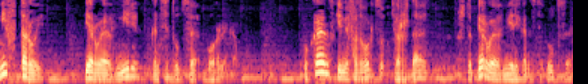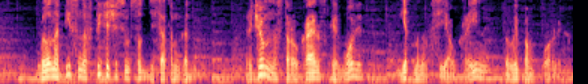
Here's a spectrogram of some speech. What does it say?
Миф второй. Первая в мире Конституция Орлика. Украинские мифотворцы утверждают, что первая в мире Конституция была написана в 1710 году, причем на староукраинской мове гетманом всея Украины Пилипом Орликом.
